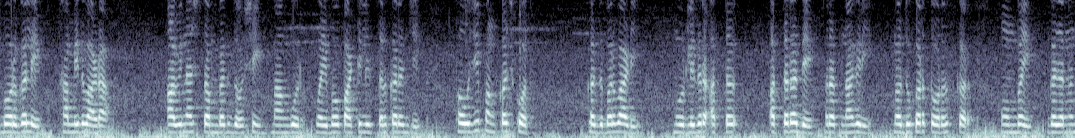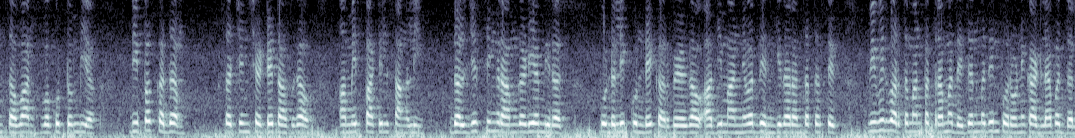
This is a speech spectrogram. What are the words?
बोरगले हमीदवाडा अविनाश त्र्यंबक जोशी मांगूर वैभव पाटील इचलकरंजी फौजी पंकज खोत गजबरवाडी मुरलीधर अत्त अत्तरदे रत्नागिरी मधुकर तोरसकर मुंबई गजानन चव्हाण व कुटुंबीय दीपक कदम सचिन शेटे तासगाव अमित पाटील सांगली दलजित सिंग रामगडिया मिरज पुंडलिक कुंडेकर बेळगाव आदी मान्यवर देणगीदारांचा तसेच विविध वर्तमानपत्रामध्ये जन्मदिन पुरवणी काढल्याबद्दल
